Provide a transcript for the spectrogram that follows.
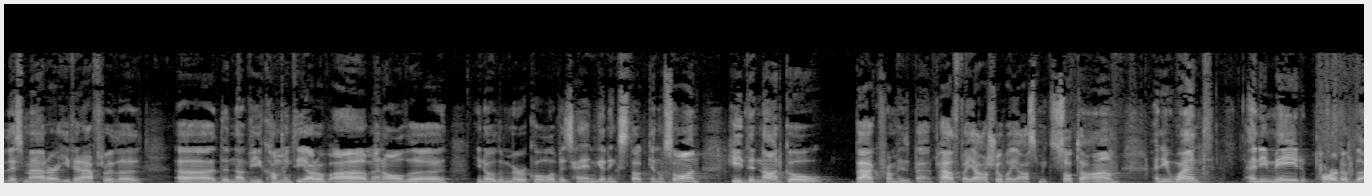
this matter, even after the uh, the Navi coming to Yarovam and all the you know the miracle of his hand getting stuck and so on, he did not go back from his bad path. And he went and he made part of the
